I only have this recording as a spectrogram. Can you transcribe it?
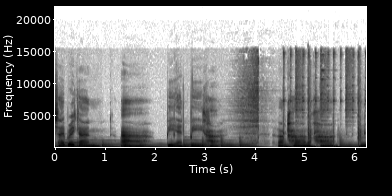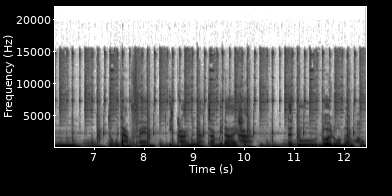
ใช้บริการ Airbnb ค่ะ ราคาหรอคะอืม ต้องไปถามแฟนอีกครั้งหนึ่งอะจำไม่ได้ค่ะ แต่ดูโดยรวมแล้วห้อง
